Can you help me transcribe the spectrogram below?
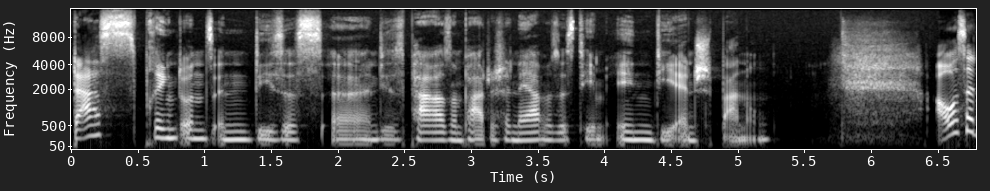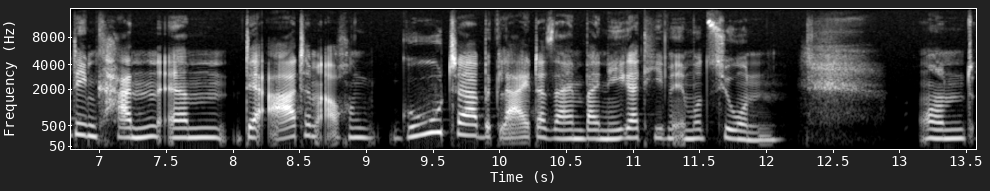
das bringt uns in dieses, äh, in dieses parasympathische Nervensystem, in die Entspannung. Außerdem kann ähm, der Atem auch ein guter Begleiter sein bei negativen Emotionen. Und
